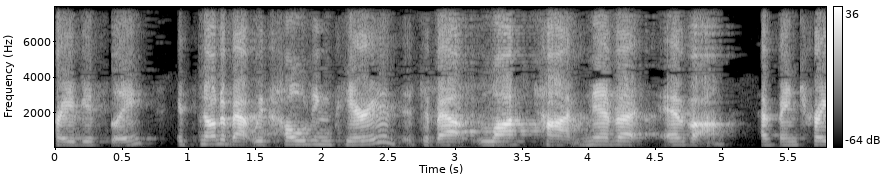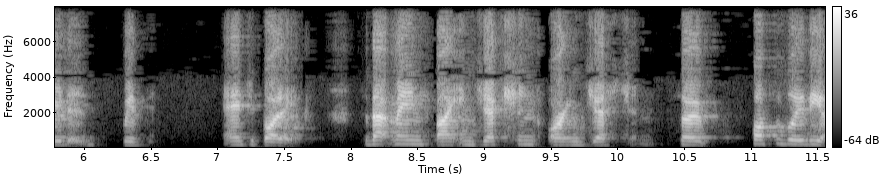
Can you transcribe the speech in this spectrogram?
previously, it's not about withholding periods, it's about lifetime, never ever have been treated with antibiotics so that means by injection or ingestion. So possibly the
